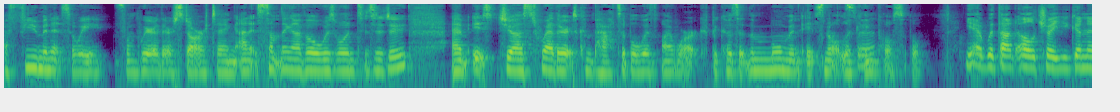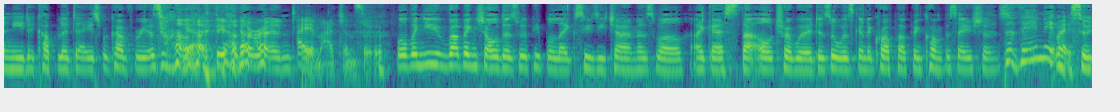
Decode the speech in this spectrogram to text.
a few minutes away from where they're starting. And it's something I've always wanted to do. Um, it's just whether it's compatible with my work because at the moment it's not looking it. possible. Yeah, with that ultra, you're going to need a couple of days recovery as well yeah. at the other end. I imagine so. Well, when you're rubbing shoulders with people like Susie Chan as well, I guess that ultra word is always going to crop up in conversations. But they make, right, so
